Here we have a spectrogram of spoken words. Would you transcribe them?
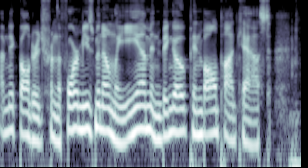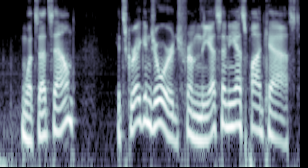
I'm Nick Baldridge from the For Amusement Only EM and Bingo Pinball Podcast. What's that sound? It's Greg and George from the SNES Podcast.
